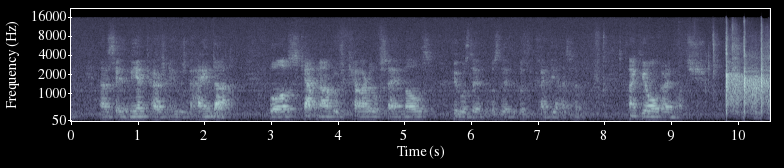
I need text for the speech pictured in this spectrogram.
And I'd say the main person who was behind that was Captain Andrew Ricardo of Sion Mills, who was the, was the, was the county adjutant. Thank you all very much.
